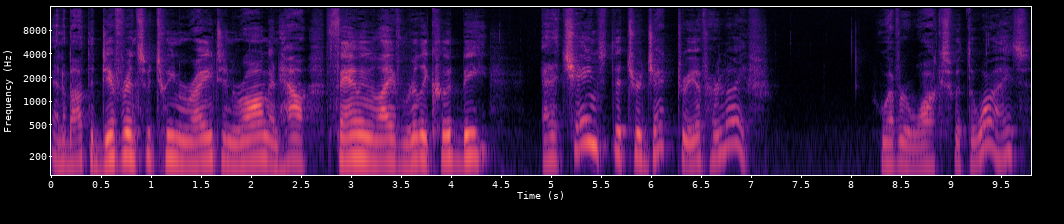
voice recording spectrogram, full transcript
and about the difference between right and wrong and how family life really could be. And it changed the trajectory of her life. Whoever walks with the wise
